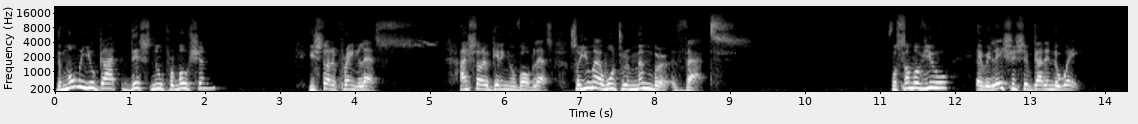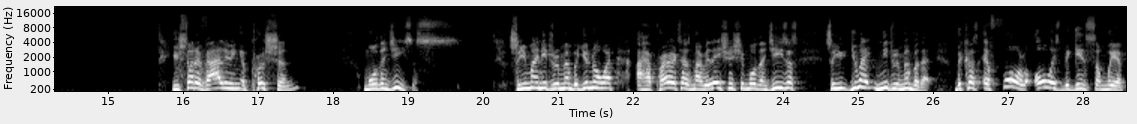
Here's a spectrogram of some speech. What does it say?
the moment you got this new promotion, you started praying less and started getting involved less. So you might want to remember that. For some of you, a relationship got in the way. You started valuing a person more than Jesus. So you might need to remember, you know what? I have prioritized my relationship more than Jesus. So you, you might need to remember that because a fall always begins somewhere.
